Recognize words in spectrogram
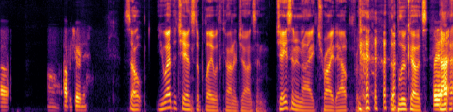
uh, uh, opportunity. So you had the chance to play with Connor Johnson. Jason and I tried out for the, the Blue Coats. Not, Uh,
